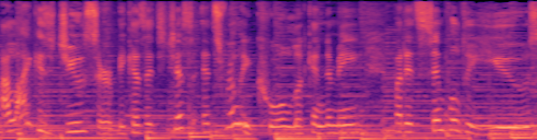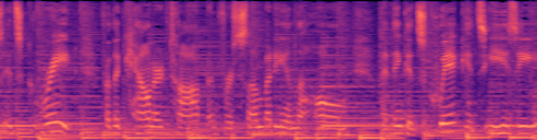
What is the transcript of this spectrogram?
I like his juicer because it's just, it's really cool looking to me, but it's simple to use. It's great for the countertop and for somebody in the home. I think it's quick, it's easy,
